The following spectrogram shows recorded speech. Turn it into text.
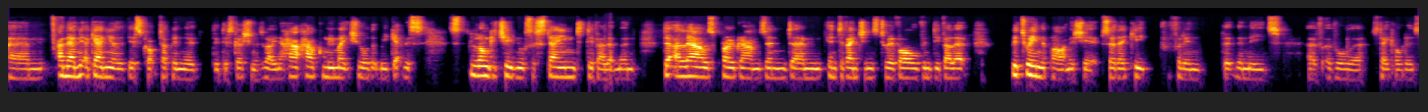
Um, and then again, you know, this cropped up in the, the discussion as well. You know, how, how can we make sure that we get this longitudinal sustained development that allows programs and um, interventions to evolve and develop between the partnership so they keep fulfilling the, the needs of, of all the stakeholders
